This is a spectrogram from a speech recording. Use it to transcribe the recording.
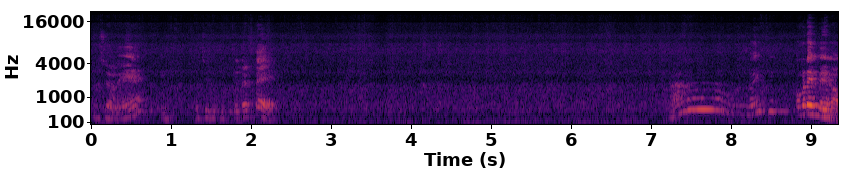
പിടിച്ചോണേ. ഉം, ഇച്ചിരി കുത്തിടട്ടെ ആ, നോക്ക്. അവിടെയും വേണോ?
